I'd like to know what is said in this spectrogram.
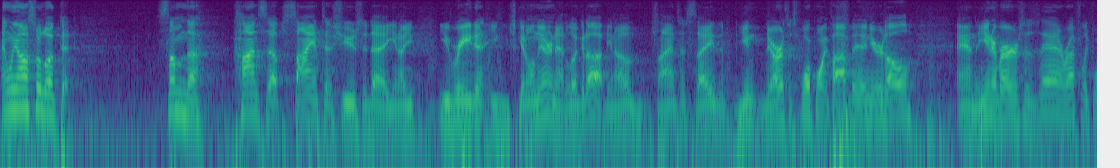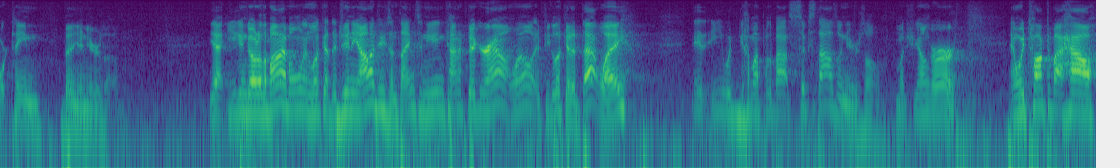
And we also looked at some of the concepts scientists use today. You know, you, you read it, you just get on the internet and look it up. You know, scientists say that the Earth is 4.5 billion years old, and the universe is eh, roughly 14 billion years old. Yet you can go to the Bible and look at the genealogies and things, and you can kind of figure out, well, if you look at it that way, it, you would come up with about 6,000 years old, much younger Earth. And we talked about how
